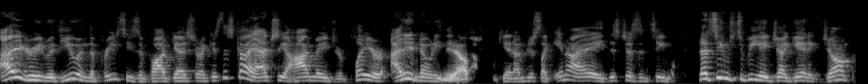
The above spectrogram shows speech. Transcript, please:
I agreed with you in the preseason podcast. You're like, is this guy actually a high major player? I didn't know anything yep. about the kid. I'm just like, NAIA, this doesn't seem, that seems to be a gigantic jump.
